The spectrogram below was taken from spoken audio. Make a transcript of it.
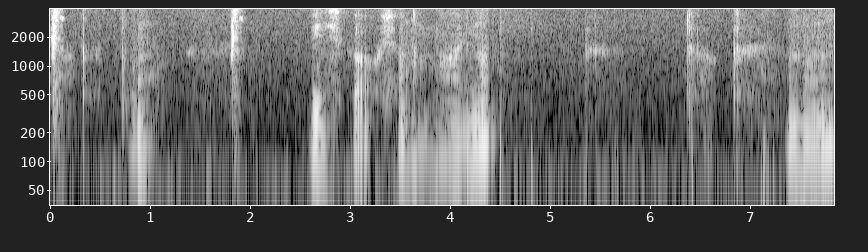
Так, по військах все нормально. Так, ну.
